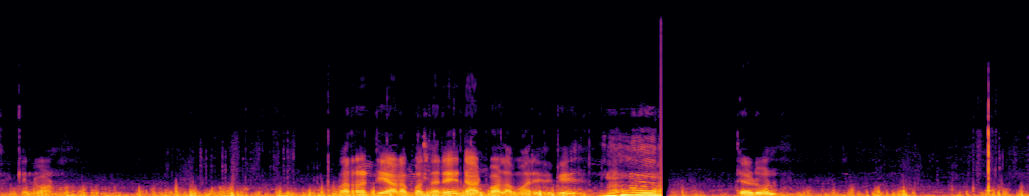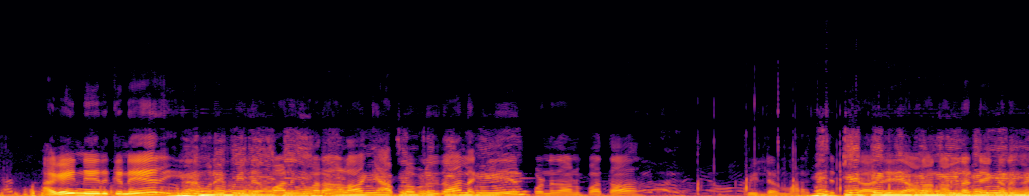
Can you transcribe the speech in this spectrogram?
செகண்ட் ஒன் வரட்டி ஆட பார்த்தாரு. டாட் பாலா மாதிரி இருக்கு. தேர்ட் ஒன் அகைன் நேருக்கு நேர். இந்த முறை ஃபீல்டர் பாலுக்கு வராங்களா? கேப்ல விழுகுதா? இல்லை கிளியர் பண்ணுதான்னு பார்த்தா? ஃபீல்டர் மறைச்சிட்டாரு ஆனால் நல்ல டேக்கனுங்க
